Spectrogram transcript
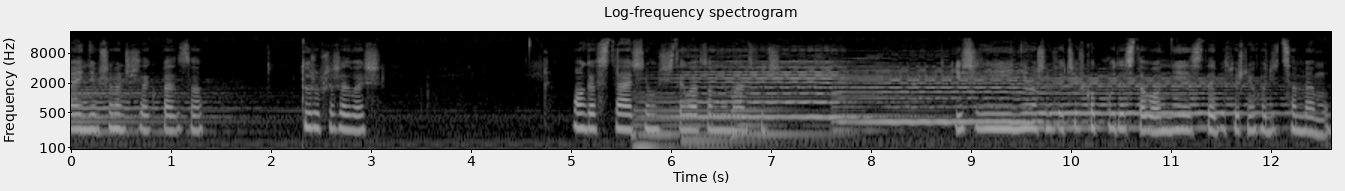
Ej, nie przemęczę się tak bardzo. Dużo przeszedłeś. Mogę wstać, nie musisz tak bardzo mnie martwić. Jeśli nie masz nic przeciwko, pójdę z tobą. Nie jest tutaj bezpiecznie chodzić samemu.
